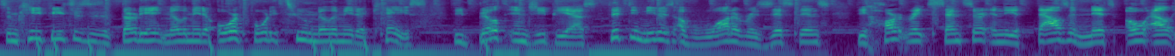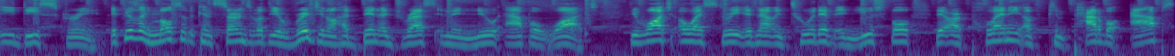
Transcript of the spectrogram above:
Some key features is a 38mm or 42mm case, the built-in GPS, 50 meters of water resistance, the heart rate sensor, and the 1000 nits OLED screen. It feels like most of the concerns about the original have been addressed in the new Apple Watch. The Watch OS 3 is now intuitive and useful. There are plenty of compatible apps,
